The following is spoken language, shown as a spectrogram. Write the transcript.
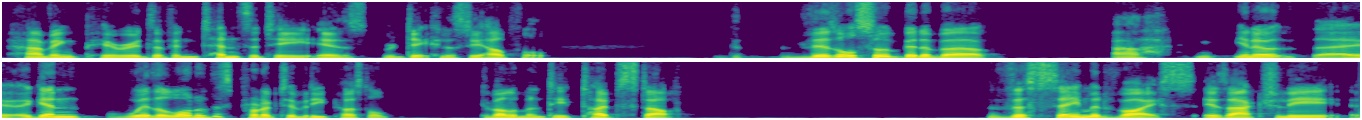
having periods of intensity is ridiculously helpful. There's also a bit of a, uh, you know, again, with a lot of this productivity, personal development type stuff, the same advice is actually uh,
